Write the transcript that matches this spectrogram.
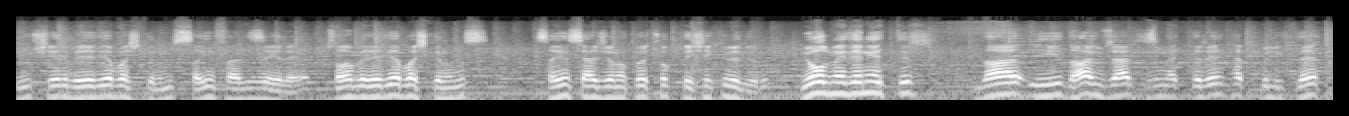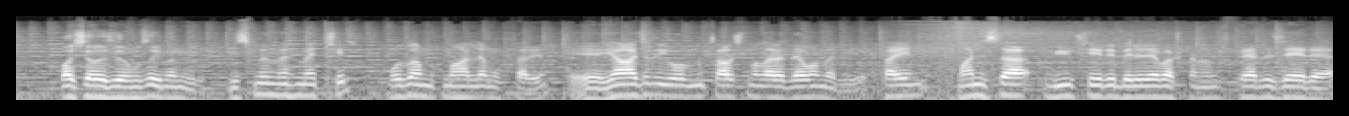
Büyükşehir Belediye Başkanımız Sayın Ferdi Zeyre'ye, sonra Belediye Başkanımız Sayın Sercan Okur'a çok teşekkür ediyorum. Yol medeniyettir. Daha iyi, daha güzel hizmetleri hep birlikte başaracağımıza inanıyorum. İsmim Mehmet Çil, Bozamut Mahalle Muhtarıyım. Ee, Yağcılı yolunun çalışmaları devam ediyor. Sayın Manisa Büyükşehir Belediye Başkanımız Ferdi Zeyre,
